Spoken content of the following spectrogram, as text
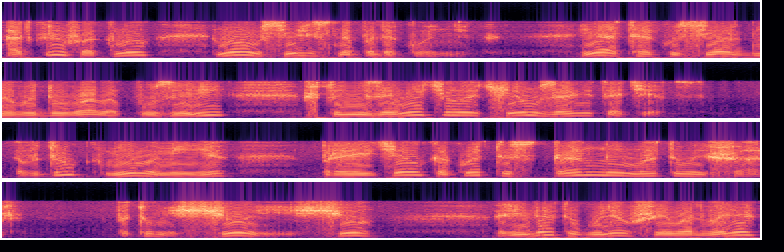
Открыв окно, мы уселись на подоконник. Я так усердно выдувала пузыри, что не заметила, чем занят отец. Вдруг мимо меня пролетел какой-то странный матовый шар. Потом еще и еще. Ребята, гулявшие во дворе,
